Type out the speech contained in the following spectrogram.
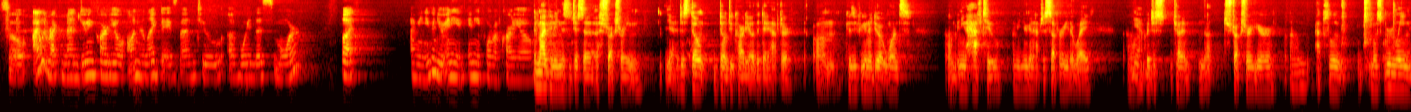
So I would recommend doing cardio on your leg days then to avoid this more. But I mean, you can do any any form of cardio. In my opinion, this is just a, a structuring. Yeah, just don't don't do cardio the day after, because if you're gonna do it once, um, and you have to, I mean, you're gonna have to suffer either way. Um, Yeah. But just try to not structure your um, absolute most grueling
